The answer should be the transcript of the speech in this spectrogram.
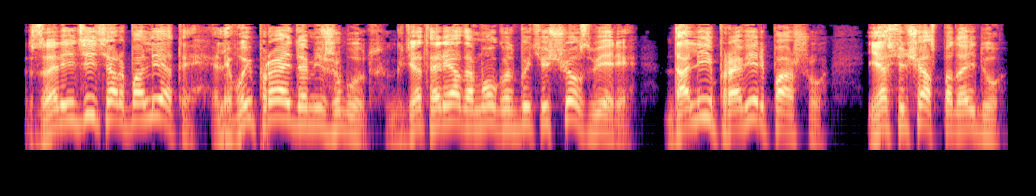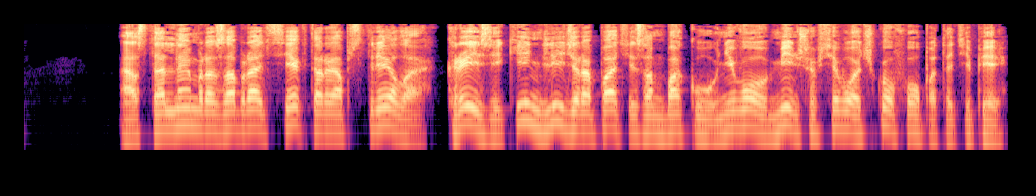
«Зарядить арбалеты! Львы прайдами живут. Где-то рядом могут быть еще звери. Дали, проверь Пашу. Я сейчас подойду». Остальным разобрать секторы обстрела. Крейзи, кинь лидера пати зомбаку. У него меньше всего очков опыта теперь.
